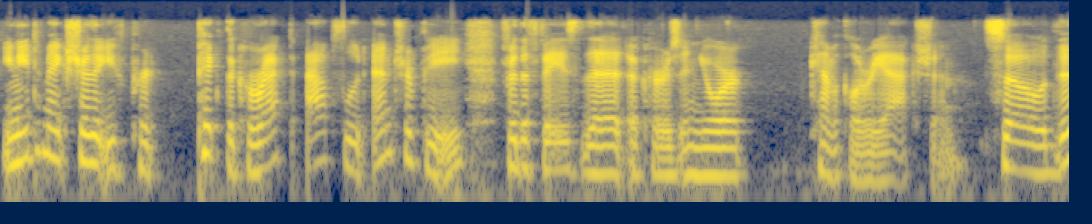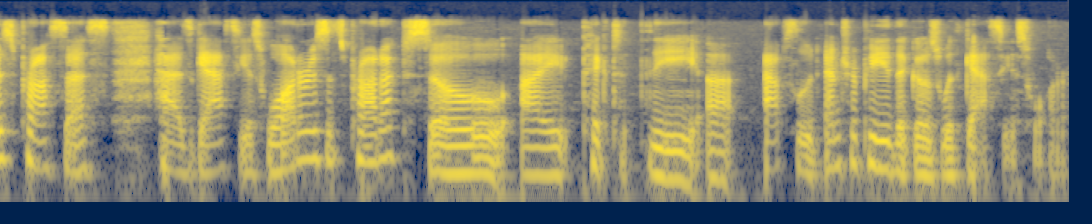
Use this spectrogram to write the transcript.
You need to make sure that you've picked the correct absolute entropy for the phase that occurs in your chemical reaction. So this process has gaseous water as its product, so I picked the uh, absolute entropy that goes with gaseous water.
